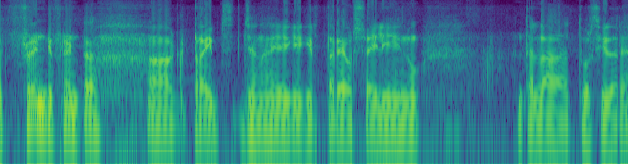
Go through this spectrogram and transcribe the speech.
ಡಿಫ್ರೆಂಟ್ ಡಿಫ್ರೆಂಟ್ ಟ್ರೈಬ್ಸ್ ಜನ ಹೇಗೆ ಇರ್ತಾರೆ, ಅವ್ರ ಶೈಲಿ ಏನು ಅಂತೆಲ್ಲ ತೋರಿಸಿದ್ದಾರೆ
